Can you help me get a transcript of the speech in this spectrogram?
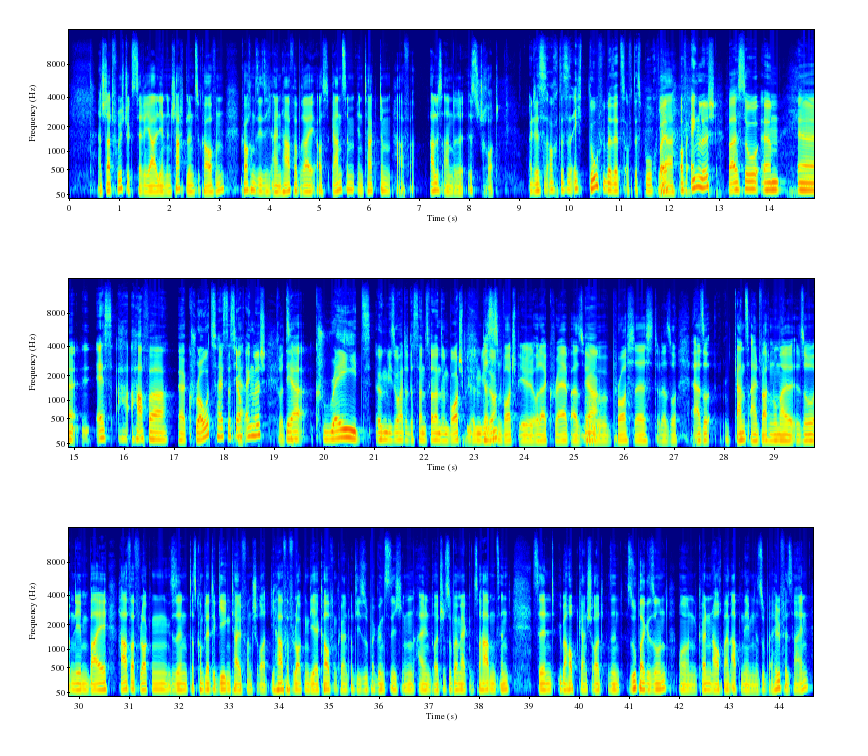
Anstatt Frühstückscerealien in Schachteln zu kaufen, kochen Sie sich einen Haferbrei aus ganzem, intaktem Hafer. Alles andere ist Schrott. Also Das ist auch, das ist echt doof übersetzt auf das Buch, weil Ja. auf Englisch war es so, ähm, äh, Ha- Hafer äh, Croats heißt das ja, Ja. auf Englisch. Grütze. Der Crate, irgendwie so hatte das dann, das war dann so ein Wortspiel irgendwie Das so. ist ein Wortspiel oder Crab, also Ja. processed oder so. Also ganz einfach nur mal so nebenbei. Haferflocken sind das komplette Gegenteil von Schrott. Die Haferflocken, die ihr kaufen könnt und die super günstig in allen deutschen Supermärkten zu haben sind, sind überhaupt kein Schrott, sind super gesund und können auch beim Abnehmen eine super Hilfe sein.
